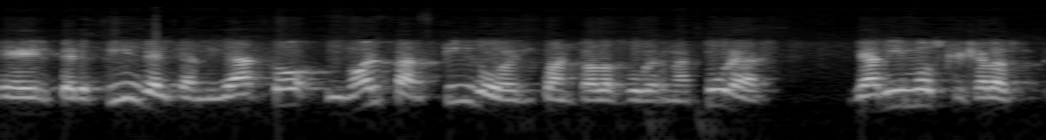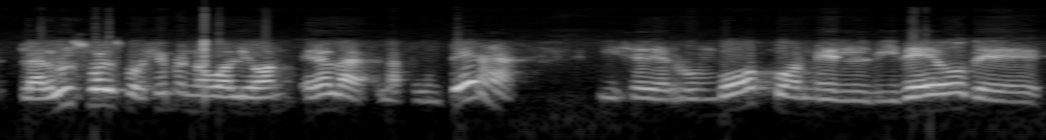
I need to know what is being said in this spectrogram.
el perfil del candidato y no el partido en cuanto a las gubernaturas. Ya vimos que la Luz Suárez, por ejemplo, en Nuevo León, era la, puntera y se derrumbó con el video de,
